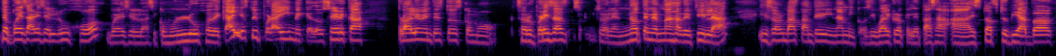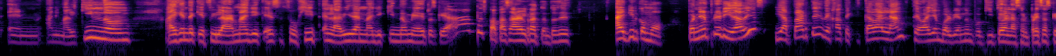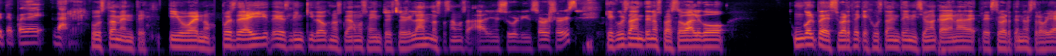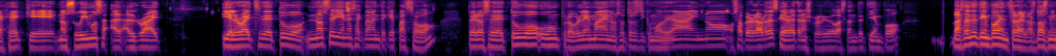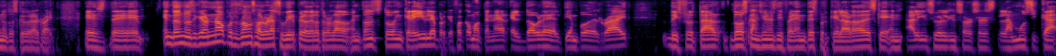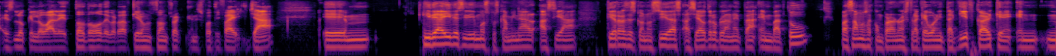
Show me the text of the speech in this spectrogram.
te puedes dar ese lujo, voy a decirlo así como un lujo de que, ay, estoy por ahí, me quedo cerca. Probablemente estos como sorpresas suelen no tener nada de fila y son bastante dinámicos. Igual creo que le pasa a Stuff to be a Bug en Animal Kingdom. Hay gente que Filar Magic es su hit en la vida en Magic Kingdom y hay otros que, ah, pues para pasar el rato. Entonces, hay que ir como poner prioridades y aparte déjate que cada land te vaya envolviendo un poquito en las sorpresas que te puede dar. Justamente. Y bueno, pues de ahí de Slinky Dog nos quedamos ahí en Toy Story Land, nos pasamos a Alien Swirling Sorcerers, que justamente nos pasó algo, un golpe de suerte que justamente inició una cadena de, suerte en nuestro viaje, que nos subimos al, al ride y el ride se detuvo. No sé bien exactamente qué pasó, pero se detuvo, hubo un problema en nosotros y como de, ay, no, o sea, pero la verdad es que había transcurrido bastante tiempo bastante tiempo dentro de los dos minutos que dura el ride. Este, entonces nos dijeron, no, pues vamos a volver a subir, pero del otro lado. Entonces estuvo increíble porque fue como tener el doble del tiempo del ride, disfrutar dos canciones diferentes, porque la verdad es que en Alien Swirling Sorcerers la música es lo que lo vale todo. De verdad quiero un soundtrack en Spotify ya. Em, y de ahí decidimos pues caminar hacia tierras desconocidas hacia otro planeta en Batú. Pasamos a comprar nuestra qué bonita gift card, que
